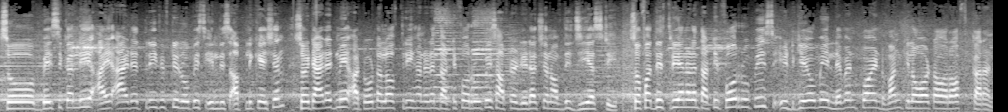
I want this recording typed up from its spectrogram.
So basically, I added 350 rupees in this application. So it added me a total of 334 rupees after deduction of the GST. So for this 334 rupees, it gave me 11.1 kilowatt hour of current.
